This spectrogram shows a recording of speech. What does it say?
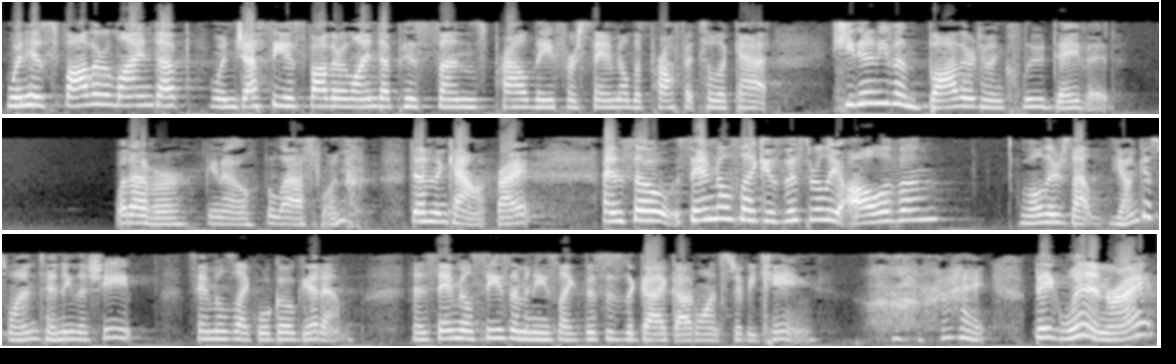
When his father lined up, when Jesse, his father, lined up his sons proudly for Samuel the prophet to look at, he didn't even bother to include David. Whatever, you know, the last one. Doesn't count, right? And so Samuel's like, is this really all of them? Well, there's that youngest one tending the sheep. Samuel's like, well, go get him. And Samuel sees him and he's like, this is the guy God wants to be king. All right. Big win, right?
